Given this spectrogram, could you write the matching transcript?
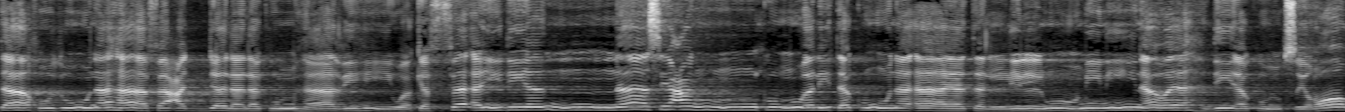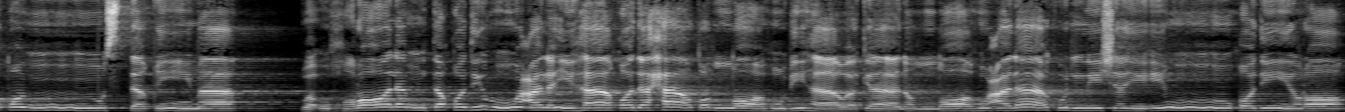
تأخذونها فعجل لكم هذه وكف أيدي الناس عنكم ولتكون آية للمؤمنين ويهديكم صراطا مستقيما وأخرى لم تقدروا عليها قد حاط الله بها وكان الله على كل شيء قديرا.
